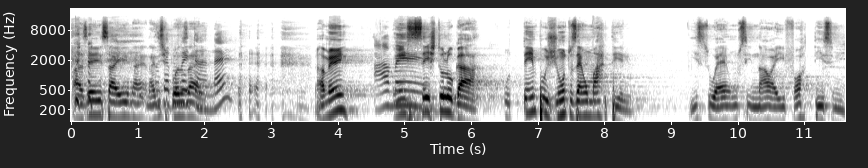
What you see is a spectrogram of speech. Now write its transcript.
fazer isso aí nas Você esposas aí. Né? Amém? Amém? Em sexto lugar, o tempo juntos é um martírio. Isso é um sinal aí fortíssimo.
